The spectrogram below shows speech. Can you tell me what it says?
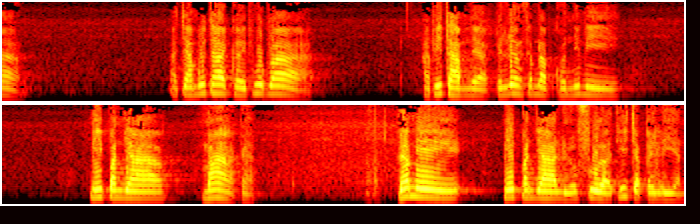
มาก อาจารย์พุทธาเคยพูดว่า อภิธรรมเนี่ยเป็นเรื่องสำหรับคนที่มีมีปัญญามากอะและมีมีปัญญาเหลือเฟือที่จะไปเรียน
